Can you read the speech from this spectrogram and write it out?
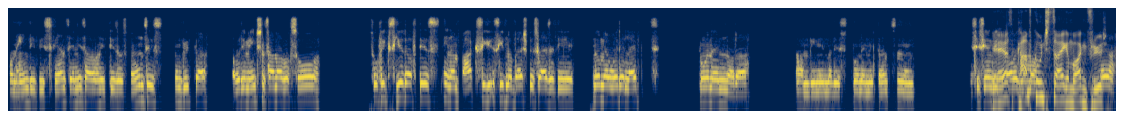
von Handy bis Fernsehen, ist einfach nicht das, was bei uns ist, zum Glück auch. Aber die Menschen sind einfach so, so fixiert auf das. In einem Park sieht man beispielsweise die nur mehr alte Leute turnen oder, ähm, wie nennt man das, turnen mit Tanzen. es ist irgendwie. Ja, ja so Kampfkunst zeigen morgen früh. Ja.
